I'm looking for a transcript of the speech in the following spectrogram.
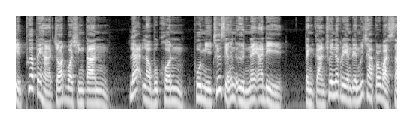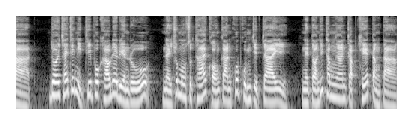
จิตเพื่อไปหาจอร์จวอชิงตัน และเหล่าบุคคล ผู้มีชื่อเสียงอื่นๆ ในอดีต เป็นการช่วยนักเรียนเรียนวิชาประวัติศาสตร์ โดยใช้เทคนิคที่พวกเขาได้เรียนรู้ ในชั่วโมงสุดท้ายของการควบคุมจิตใจ ในตอนที่ทำงานกับเคสต่าง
